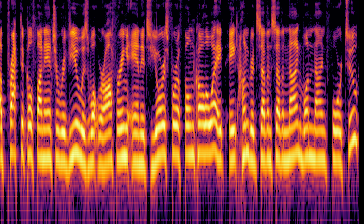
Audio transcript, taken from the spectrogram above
A practical financial review is what we're offering, and it's yours for a phone call away. 800 779 1942.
